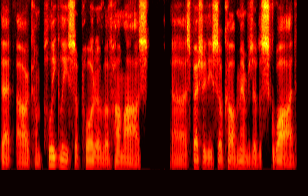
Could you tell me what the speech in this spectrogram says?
that are completely supportive of Hamas, uh, especially these so-called members of the Squad,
